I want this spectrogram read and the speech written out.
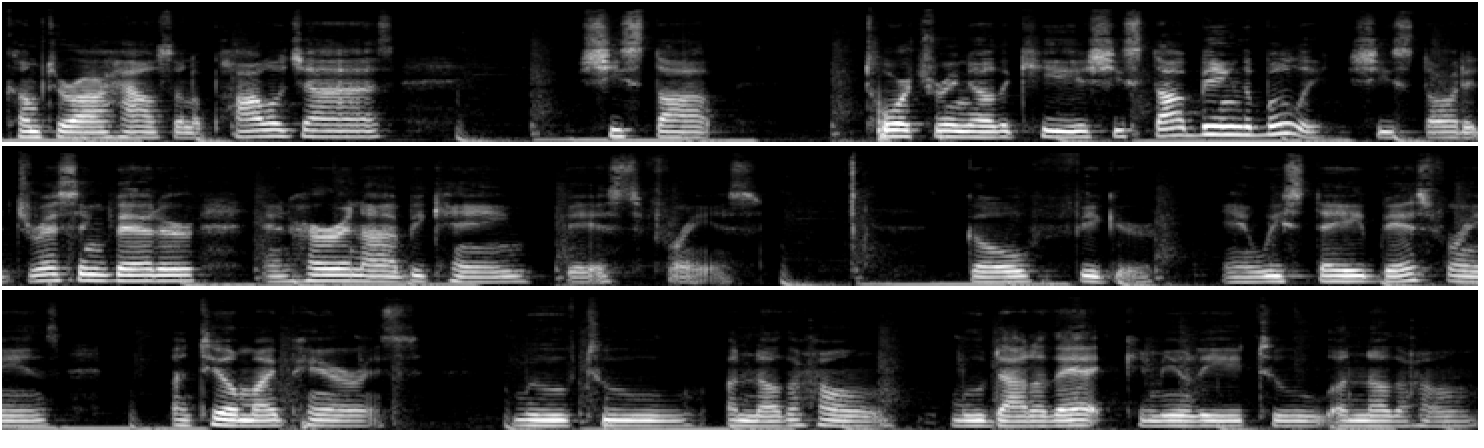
come to our house and apologize. She stopped torturing other kids. She stopped being the bully. She started dressing better, and her and I became best friends. Go figure. And we stayed best friends until my parents moved to another home moved out of that community to another home.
